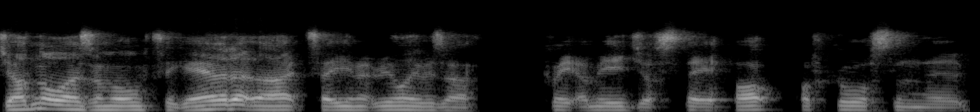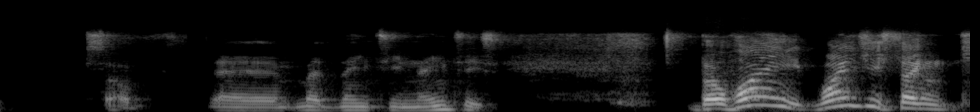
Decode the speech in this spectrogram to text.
journalism altogether at that time. It really was a quite a major step up, of course, in the sort of uh, mid 1990s. But why why do you think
